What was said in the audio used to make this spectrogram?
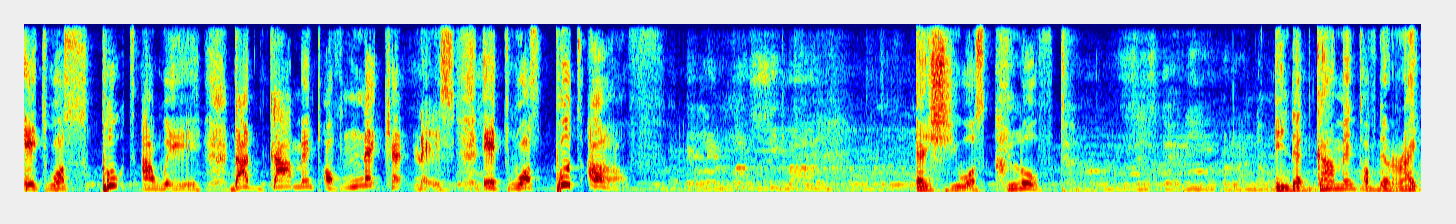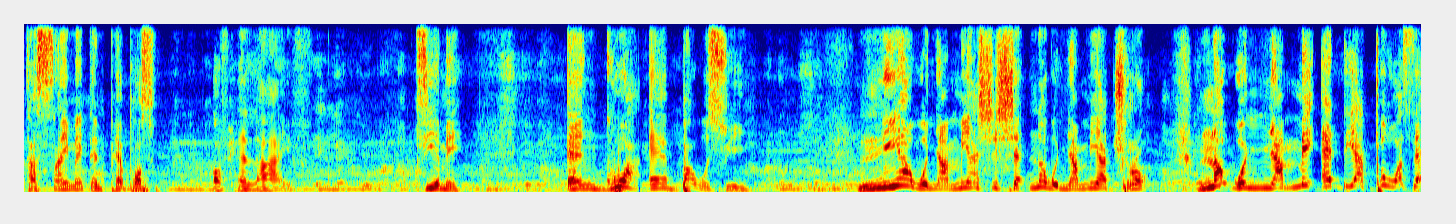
It was put away. That garment of nakedness, it was put off. And she was clothed in the garment of the right assignment and purpose of her life. Tie me. Ngo a ɛreba wɔ wonyame ahyehyɛ na wonyame atwerɛ. Na wonyame ɛde ato hɔ sɛ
